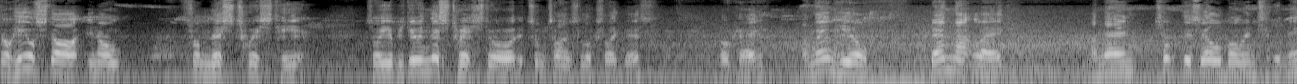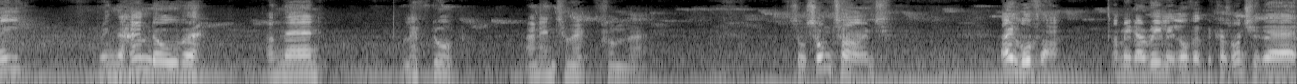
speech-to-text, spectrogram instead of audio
So he'll start, you know, from this twist here. So you'll be doing this twist or it sometimes looks like this. Okay. And then he'll bend that leg and then tuck this elbow into the knee, bring the hand over and then lift up and into it from there. So sometimes I love that. I mean, I really love it because once you're there,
